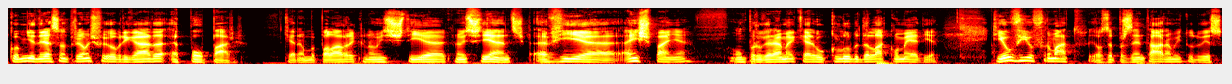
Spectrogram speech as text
Com a minha direção de programas foi obrigada a poupar, que era uma palavra que não existia, que não existia antes. Havia em Espanha um programa que era o Clube de la Comédia. E eu vi o formato, eles apresentaram e tudo isso.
